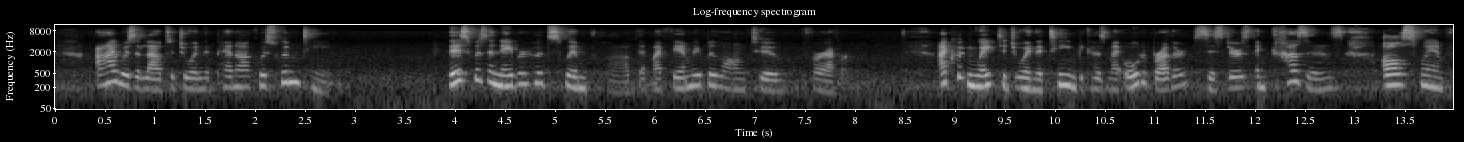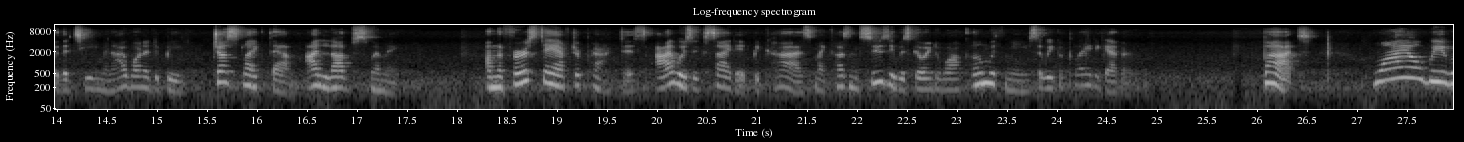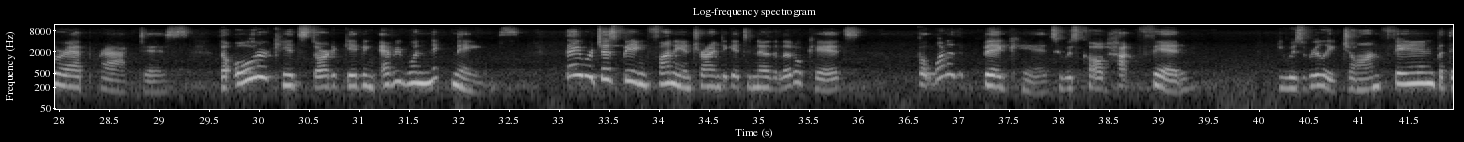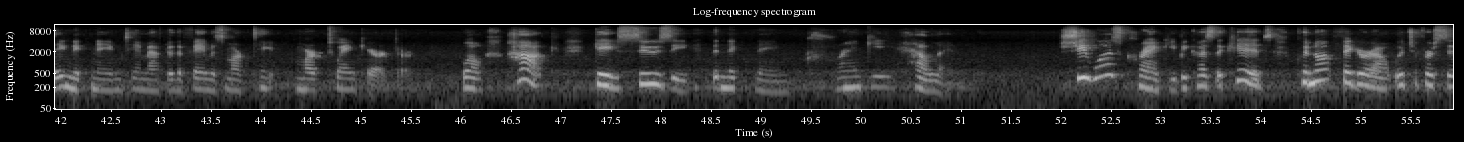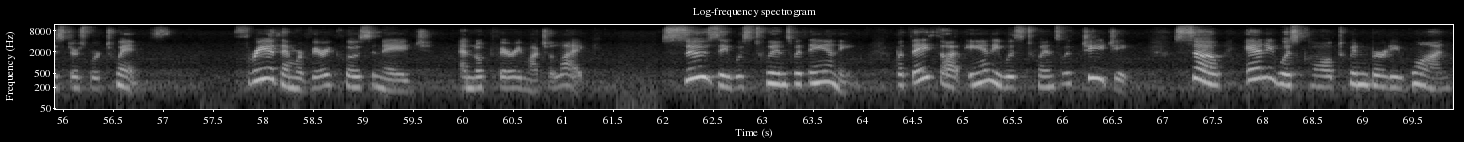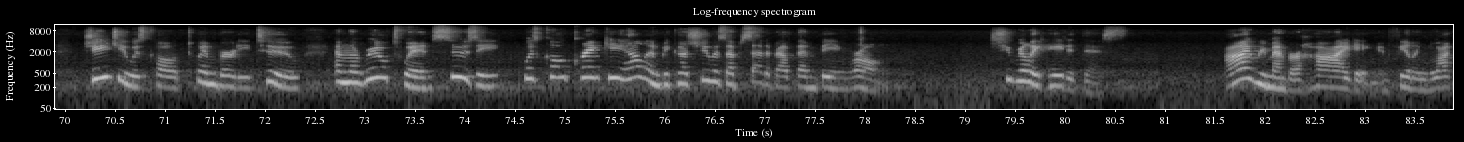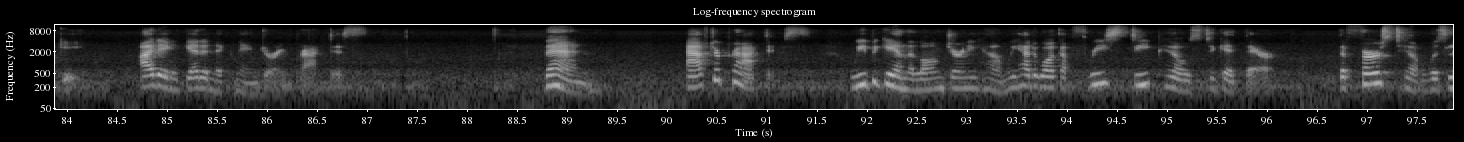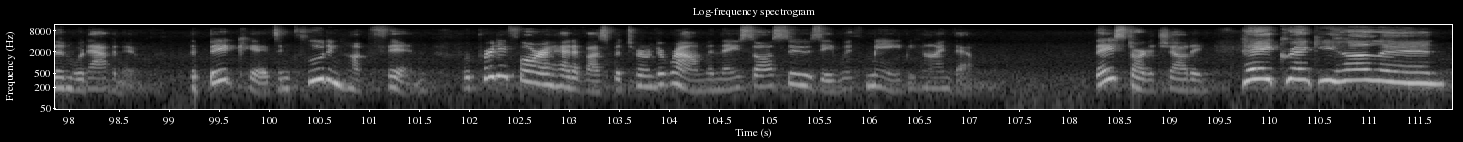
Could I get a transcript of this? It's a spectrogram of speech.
I was allowed to join the Penn Aqua swim team. This was a neighborhood swim club that my family belonged to forever. I couldn't wait to join the team because my older brother, sisters, and cousins all swam for the team, and I wanted to be just like them. I loved swimming. On the first day after practice, I was excited because my cousin Susie was going to walk home with me so we could play together. But while we were at practice, the older kids started giving everyone nicknames. They were just being funny and trying to get to know the little kids. But one of the big kids, who was called Huck Finn, he was really John Finn, but they nicknamed him after the famous Mark, Mark Twain character. Well, Huck gave Susie the nickname Cranky Helen. She was cranky because the kids could not figure out which of her sisters were twins. Three of them were very close in age and looked very much alike. Susie was twins with Annie, but they thought Annie was twins with Gigi. So Annie was called Twin Birdie 1, Gigi was called Twin Birdie 2, and the real twin, Susie, was called Cranky Helen because she was upset about them being wrong. She really hated this. I remember hiding and feeling lucky. I didn't get a nickname during practice. Then, after practice, we began the long journey home. We had to walk up three steep hills to get there. The first hill was Linwood Avenue. The big kids, including Huck Finn, were pretty far ahead of us but turned around when they saw Susie with me behind them. They started shouting, Hey, Cranky Helen!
